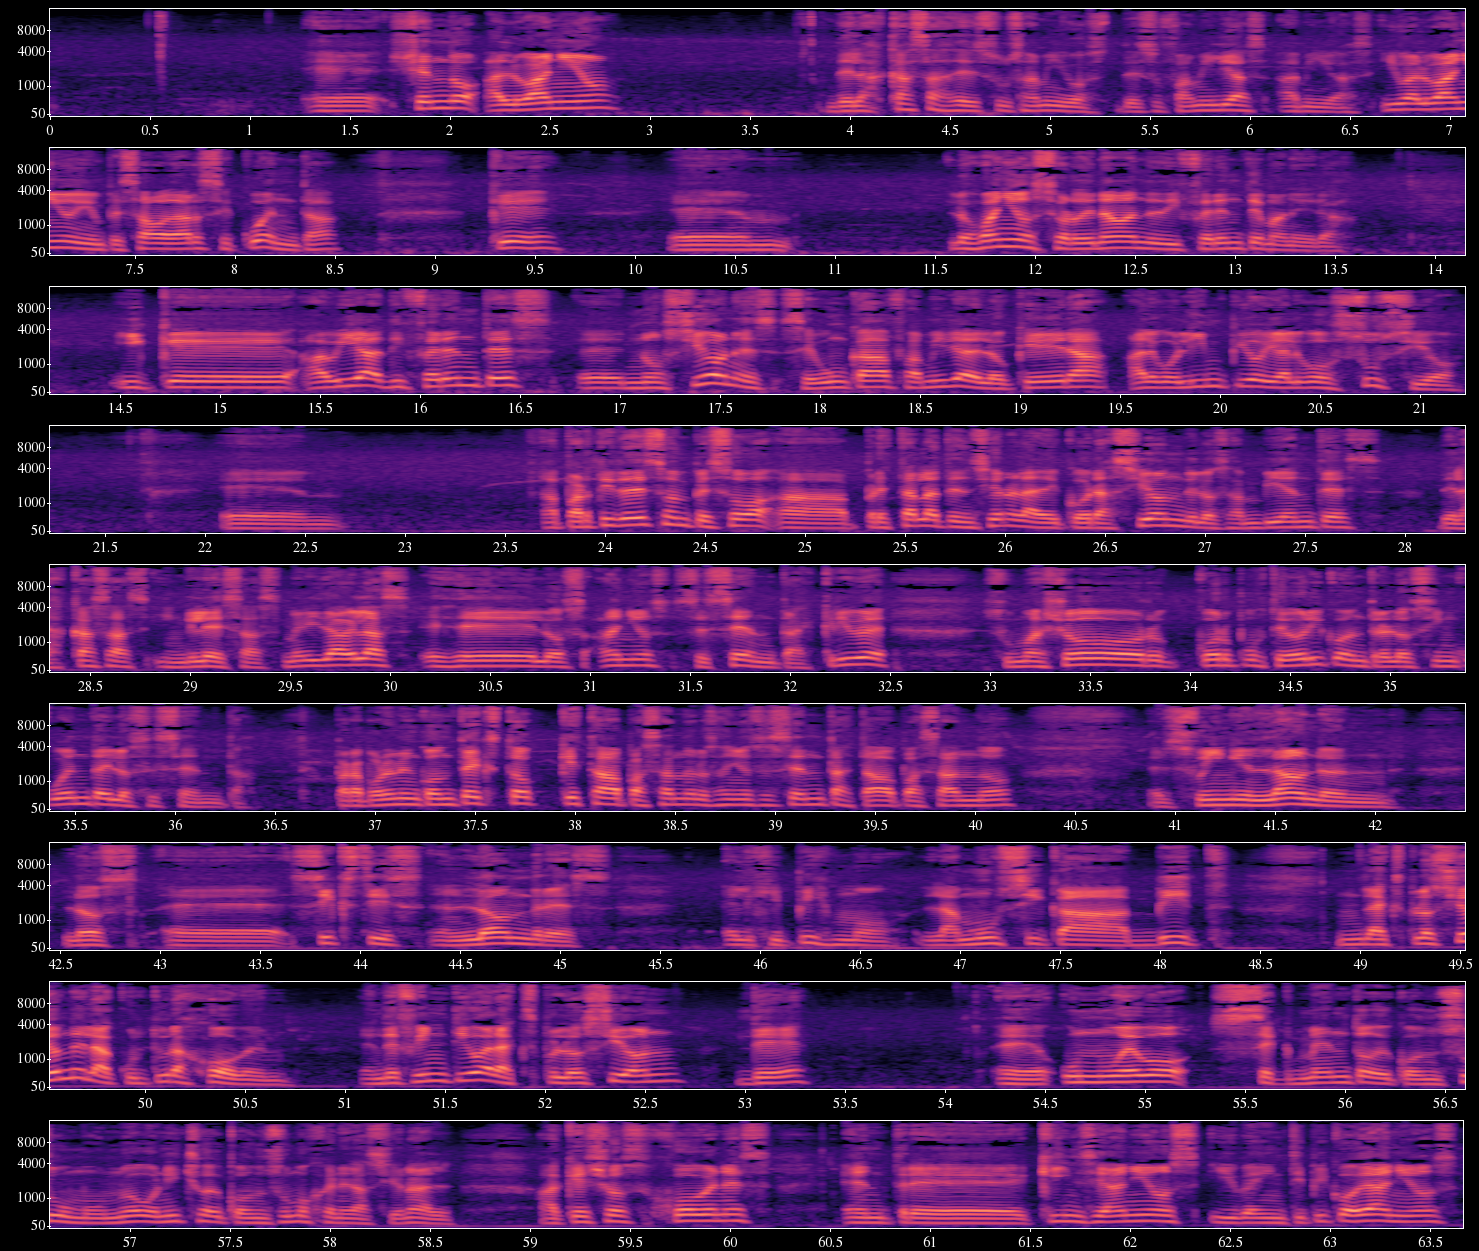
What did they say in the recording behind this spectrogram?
eh, yendo al baño de las casas de sus amigos, de sus familias amigas. Iba al baño y empezaba a darse cuenta que eh, los baños se ordenaban de diferente manera y que había diferentes eh, nociones según cada familia de lo que era algo limpio y algo sucio. Eh, a partir de eso empezó a prestar atención a la decoración de los ambientes de las casas inglesas. Mary Douglas es de los años 60, escribe su mayor corpus teórico entre los 50 y los 60. Para poner en contexto, ¿qué estaba pasando en los años 60? Estaba pasando el swing in London, los 60s eh, en Londres, el hipismo, la música beat, la explosión de la cultura joven, en definitiva la explosión de eh, un nuevo segmento de consumo, un nuevo nicho de consumo generacional. Aquellos jóvenes entre 15 años y 20 y pico de años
